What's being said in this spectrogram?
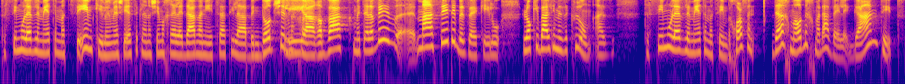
תשימו לב למי אתם מציעים. כאילו, אם יש לי עסק לנשים אחרי לידה ואני הצעתי לבן דוד שלי, נכון. הרווק מתל אביב, מה עשיתי בזה? כאילו, לא קיבלתי מזה כלום. אז תשימו לב למי אתם מציעים. בכל אופן, דרך מאוד נחמדה ואלגנטית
